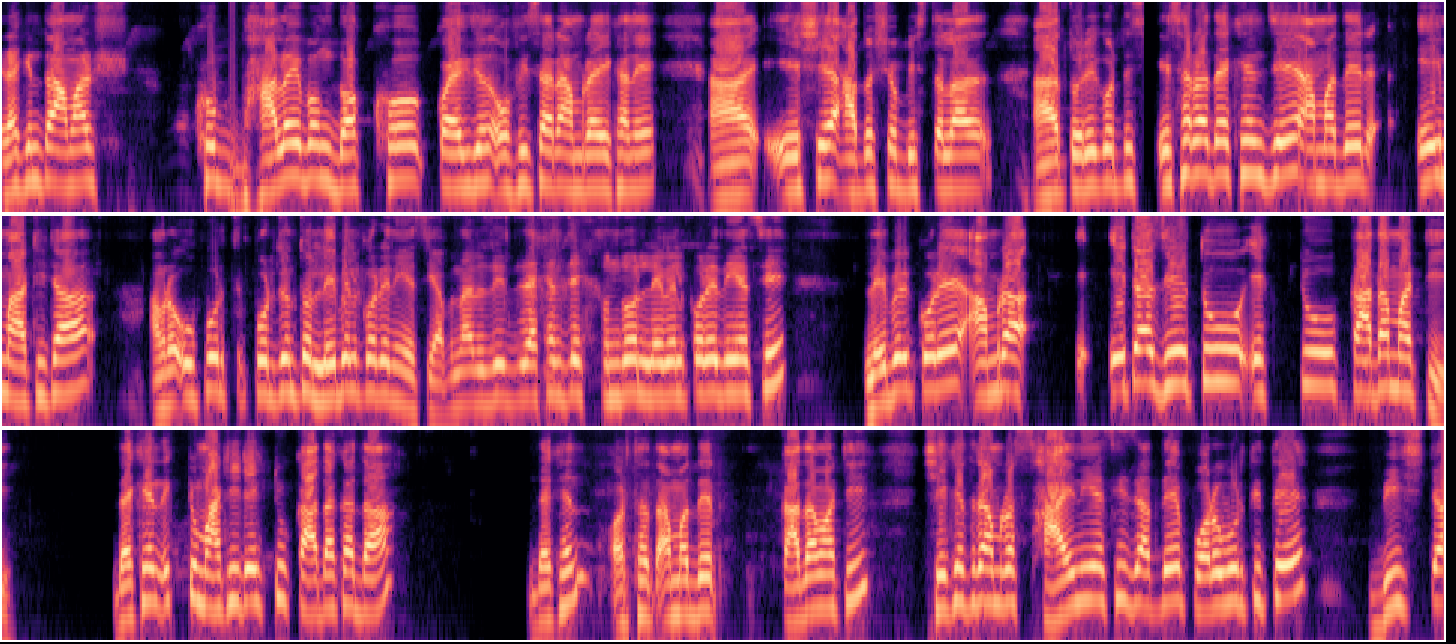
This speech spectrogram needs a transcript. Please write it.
এরা কিন্তু আমার খুব ভালো এবং দক্ষ কয়েকজন অফিসার আমরা এখানে এসে আদর্শ বিস্তলা তৈরি করতেছি। এছাড়া দেখেন যে আমাদের এই মাটিটা আমরা উপর পর্যন্ত লেবেল করে নিয়েছি। আপনারা যদি দেখেন যে সুন্দর লেবেল করে নিয়েছি লেবেল করে আমরা এটা যেহেতু একটু কাদা মাটি, দেখেন একটু মাটিটা একটু কাদা কাদা, দেখেন অর্থাৎ আমাদের কাদা মাটি, সেক্ষেত্রে আমরা ছাই নিয়েছি যাতে পরবর্তীতে বীজটা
